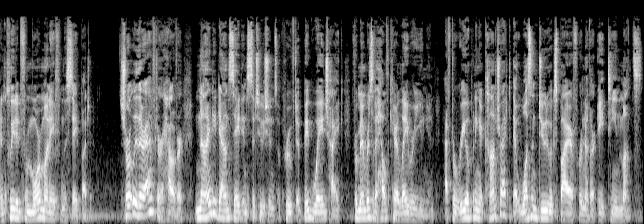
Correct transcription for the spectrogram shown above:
and pleaded for more money from the state budget. Shortly thereafter, however, 90 downstate institutions approved a big wage hike for members of a healthcare labor union after reopening a contract that wasn't due to expire for another 18 months.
